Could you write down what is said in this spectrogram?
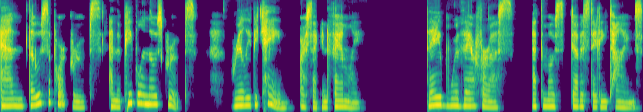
And those support groups and the people in those groups really became our second family. They were there for us at the most devastating times.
